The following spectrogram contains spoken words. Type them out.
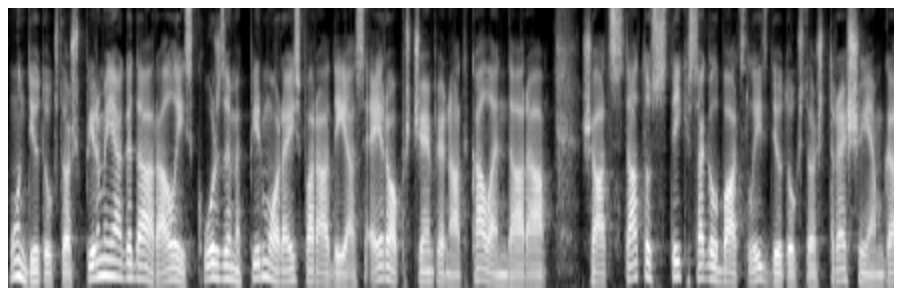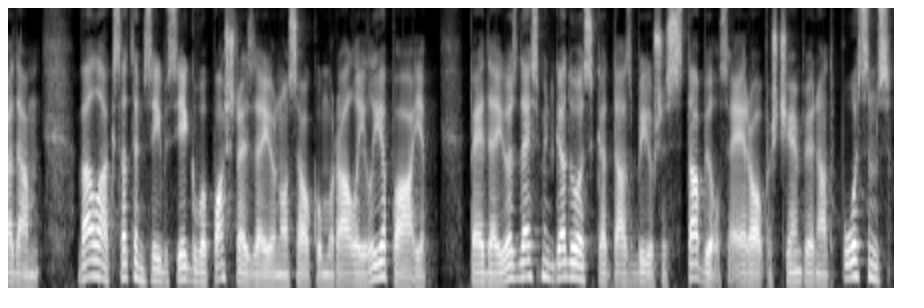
un 2001. gadā rallijas Kurzeme pirmo reizi parādījās Eiropas čempionāta kalendārā. Šāds status tika saglabāts līdz 2003. gadam. Vēlāk sacensības ieguva pašreizējo nosaukumu Rallija Liepāja. Pēdējos desmit gados, kad tās bijušas stabils Eiropas čempionāta posms,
